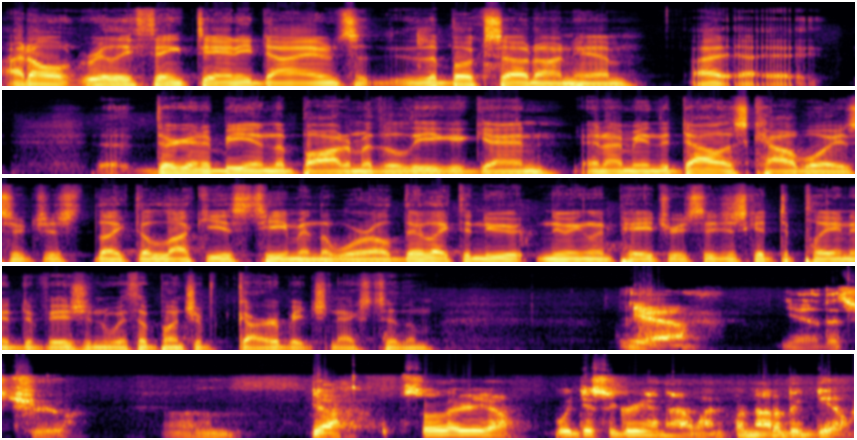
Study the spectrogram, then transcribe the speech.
I don't really think Danny Dimes. The book's out on him. I, I they're going to be in the bottom of the league again. And I mean, the Dallas Cowboys are just like the luckiest team in the world. They're like the New New England Patriots. They just get to play in a division with a bunch of garbage next to them. Yeah, yeah, that's true. Um, yeah, so there you go. We disagree on that one, but not a big deal.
